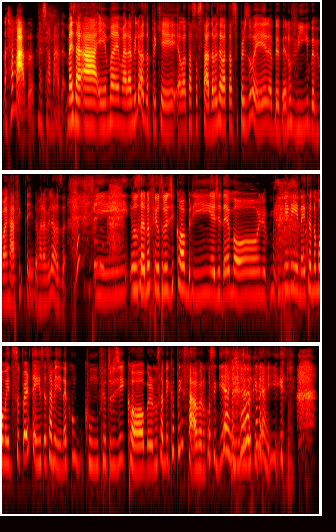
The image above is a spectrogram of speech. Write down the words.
Na chamada. Na chamada. Mas a, a Emma é maravilhosa, porque ela tá assustada, mas ela tá super zoeira, bebendo vinho, bebe uma garrafa inteira, maravilhosa. E usando filtro de cobrinha, de demônio. Me- Menina, entra num momento super tenso. Essa menina com, com filtro de cobra, eu não sabia o que eu pensava, eu não conseguia rir, mas eu queria rir.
